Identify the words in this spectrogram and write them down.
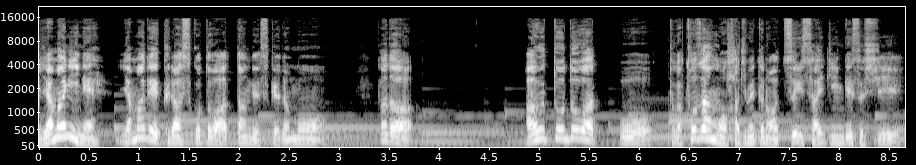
山にね、山で暮らすことはあったんですけども、ただ、アウトドアをとか登山を始めたのはつい最近ですし、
